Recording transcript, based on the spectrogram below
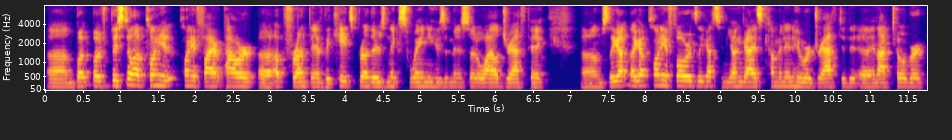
Um, but but they still have plenty of plenty of firepower uh, up front. They have the Cates brothers, Nick Swaney, who's a Minnesota Wild draft pick. Um, so they got they got plenty of forwards. They got some young guys coming in who were drafted uh, in October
